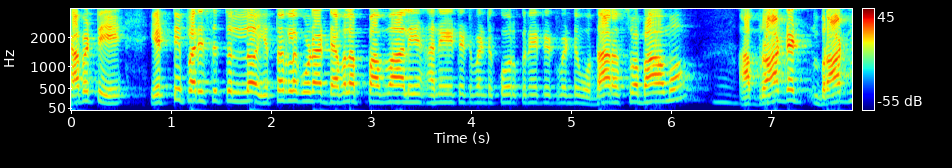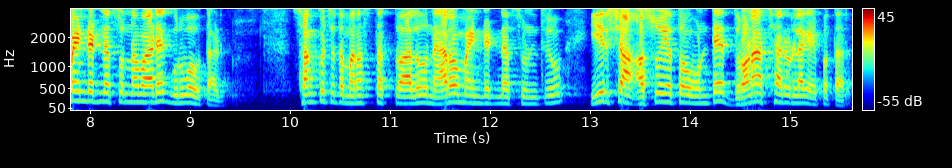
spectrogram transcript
కాబట్టి ఎట్టి పరిస్థితుల్లో ఇతరులు కూడా డెవలప్ అవ్వాలి అనేటటువంటి కోరుకునేటటువంటి ఉదార స్వభావము ఆ బ్రాడ్ బ్రాడ్ మైండెడ్నెస్ ఉన్నవాడే గురువు అవుతాడు. సంకుచిత మనస్తత్వాలు నేరో మైండెడ్నెస్ ఉంటూ ఈర్ష అసూయతో ఉంటే ద్రోణాచార్యుడిలాగా అయిపోతారు.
